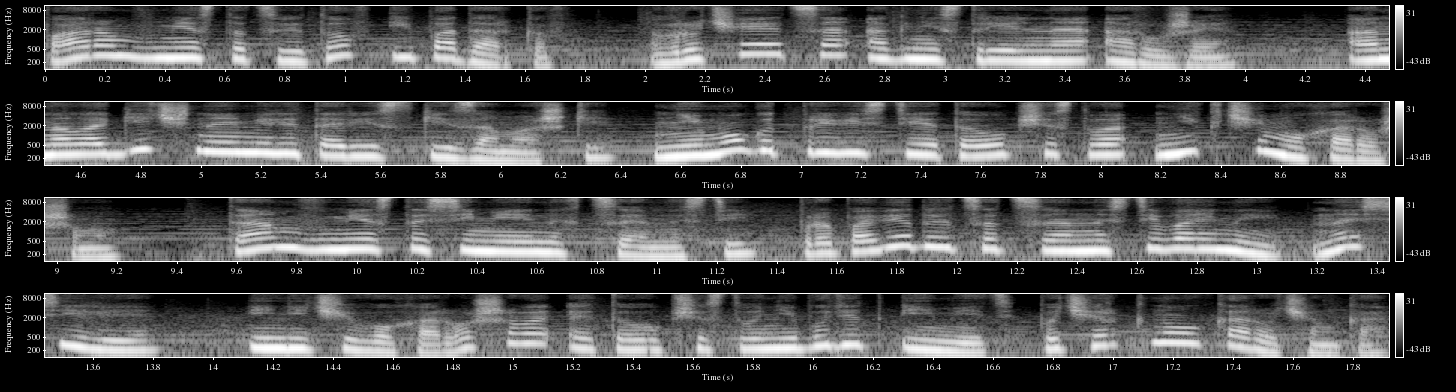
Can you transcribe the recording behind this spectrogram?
парам вместо цветов и подарков вручается огнестрельное оружие. Аналогичные милитаристские замашки не могут привести это общество ни к чему хорошему. Там вместо семейных ценностей проповедуются ценности войны, насилия, и ничего хорошего это общество не будет иметь, подчеркнул Короченко.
